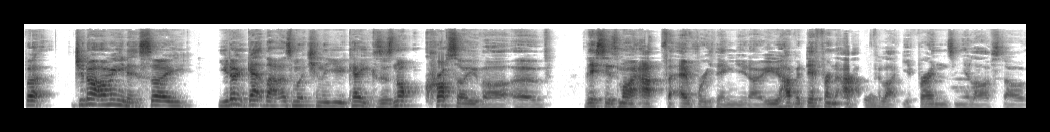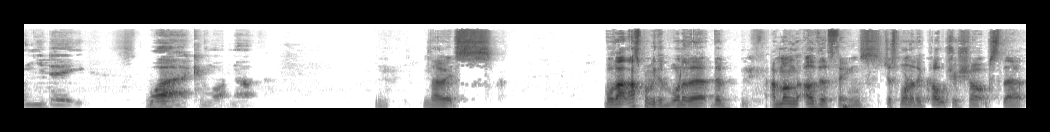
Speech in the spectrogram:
But do you know what I mean? It's so you don't get that as much in the UK because there's not crossover of this is my app for everything. You know, you have a different app yeah. for like your friends and your lifestyle than you do work and whatnot. No, it's well, that, that's probably the, one of the, the, among other things, just one of the culture shocks that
